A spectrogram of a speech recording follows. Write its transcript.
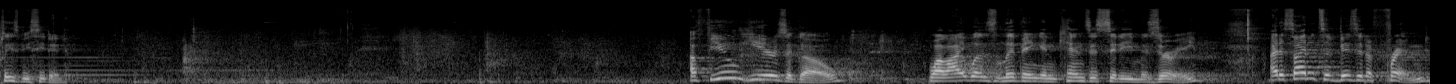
Please be seated. A few years ago, while I was living in Kansas City, Missouri, I decided to visit a friend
